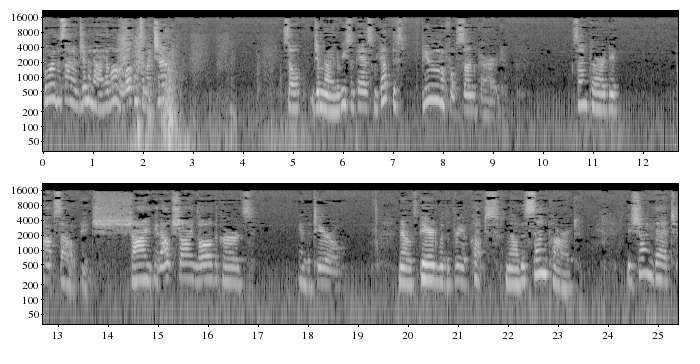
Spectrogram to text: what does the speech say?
For the sign of Gemini, hello and welcome to my channel. So, Gemini, in the recent past, we got this beautiful sun card. Sun card, it pops out. It shines, it outshines all the cards in the tarot. Now, it's paired with the Three of Cups. Now, this Sun card, it's showing that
